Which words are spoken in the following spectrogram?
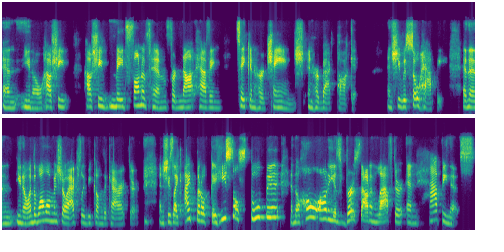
and you know how she how she made fun of him for not having taken her change in her back pocket and she was so happy. And then you know in the one woman show actually become the character. And she's like i pero que he's so stupid. And the whole audience burst out in laughter and happiness.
